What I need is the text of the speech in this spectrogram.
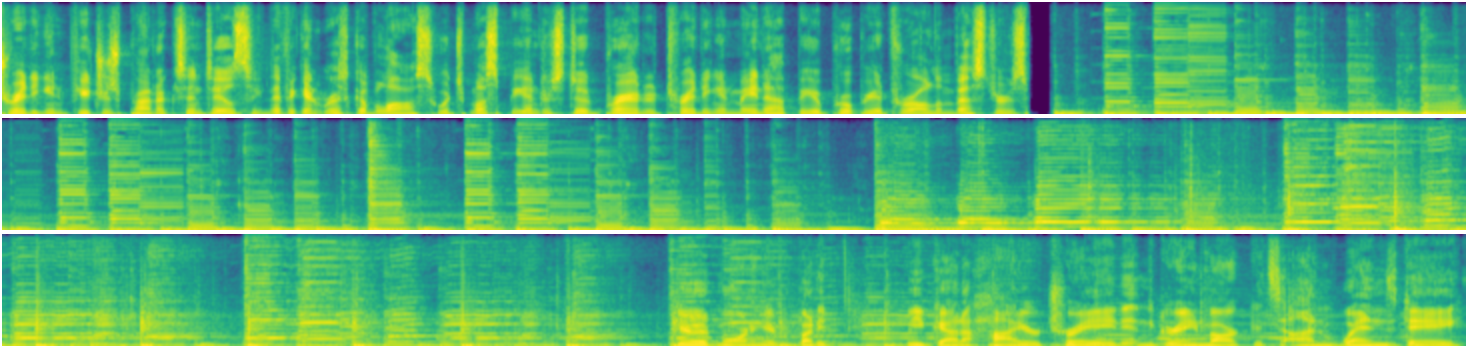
Trading in futures products entails significant risk of loss, which must be understood prior to trading and may not be appropriate for all investors. Good morning, everybody. We've got a higher trade in the grain markets on Wednesday.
